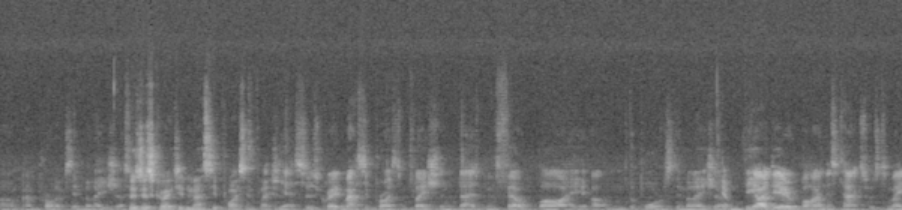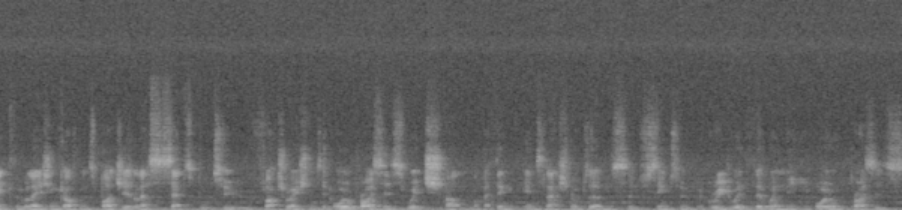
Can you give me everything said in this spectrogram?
um, and products in Malaysia. So it's just created massive price inflation. Yes, so it's created massive price inflation that has been felt by um, the poorest in Malaysia. Yep. The idea behind this tax was to make the Malaysian government's budget less susceptible to fluctuations in oil prices, which um, I think international observers have seemed to have agreed with, that when the oil prices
